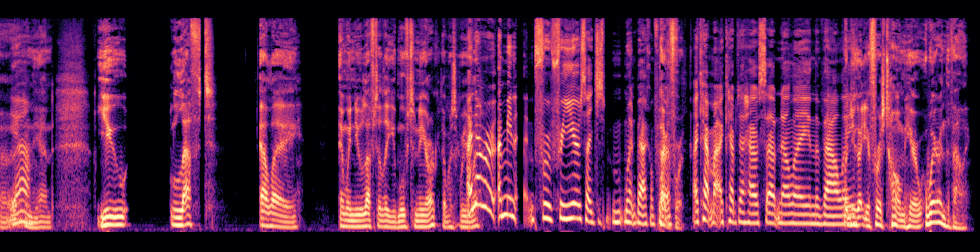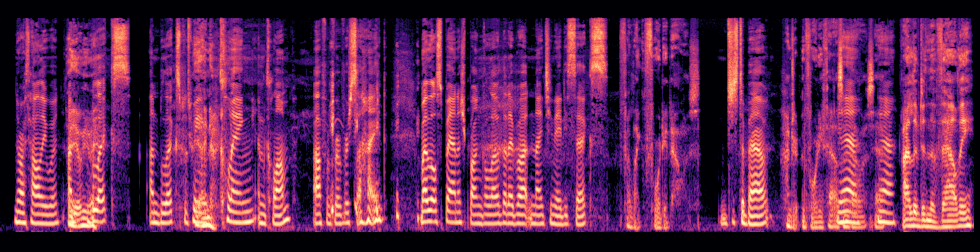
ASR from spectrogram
uh, Yeah. in the end. You left L.A. and when you left L.A., you moved to New York. That was where you I went? never. I mean, for for years, I just went back and forth. Back and forth. I kept my. I kept a house out in L.A. in the Valley, When you got your first home here, where in the valley? North Hollywood, Oh, on yeah, yeah. Blix, on Blix between Yeah, Kling and Klump, off of Riverside. my little Spanish bungalow that I bought in 1986. For like forty dollars. Just about. Hundred and forty thousand Yeah, dollars. yeah. I lived in the valley.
